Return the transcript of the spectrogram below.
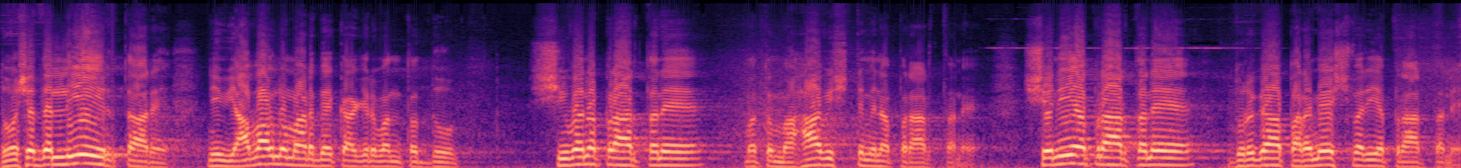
ದೋಷದಲ್ಲಿಯೇ ಇರ್ತಾರೆ. ನೀವು ಯಾವಾಗಲೂ ಮಾಡಬೇಕಾಗಿರುವಂಥದ್ದು ಶಿವನ ಪ್ರಾರ್ಥನೆ ಮತ್ತು ಮಹಾವಿಷ್ಣುವಿನ ಪ್ರಾರ್ಥನೆ. ಶನಿಯ ಪ್ರಾರ್ಥನೆ ದುರ್ಗಾ ಪರಮೇಶ್ವರಿಯ ಪ್ರಾರ್ಥನೆ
